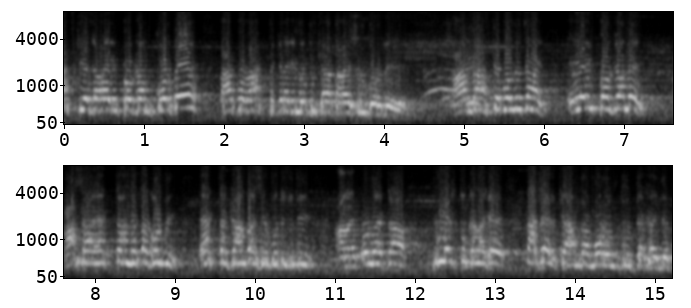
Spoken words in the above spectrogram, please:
আজকে যারা এই প্রোগ্রাম করবে তারপর রাত থেকে নাকি নতুন খেলা তারাই শুরু করবে। আমরা আজকে বলতে চাই, এই প্রোগ্রামে আসা একটা নেতা কর্মী একটা গ্রামবাসীর প্রতি যদি কোনো একটা ফুলের তোকা লাগে, তাদেরকে আমরা মরণ দুধ দেখাই দেব।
